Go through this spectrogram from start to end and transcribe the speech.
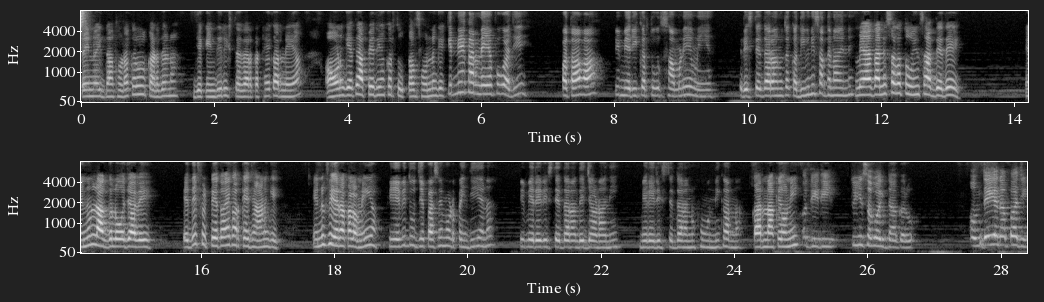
ਤੈਨੂੰ ਇਦਾਂ ਥੋੜਾ ਘਰੋਂ ਕੱਢ ਦੇਣਾ। ਜੇ ਕਹਿੰਦੀ ਰਿਸ਼ਤੇਦਾਰ ਇਕੱਠੇ ਕਰਨੇ ਆ ਆਉਣਗੇ ਤੇ ਆਪੇ ਦੀਆਂ ਕਰਤੂਤਾਂ ਸੁਣਨਗੇ ਕਿੰਨੇ ਕਰਨੇ ਆ ਭੂਆ ਜੀ? ਪਤਾ ਵਾ ਵੀ ਮੇਰੀ ਕਰਤੂਤ ਸਾਹਮਣੇ ਆਉਣੀ ਆ। ਰਿਸ਼ਤੇਦਾਰਾਂ ਨੂੰ ਤਾਂ ਕਦੀ ਵੀ ਨਹੀਂ ਸੱਦਣਾ ਇਹਨੇ। ਮੈਂ ਤਾਂ ਨਹੀਂ ਸਗੋਂ ਤੂੰ ਹੀ ਸਾਦੇ ਦੇ। ਇਹਨੂੰ ਲੱਗ ਲੋ ਜਾਵੇ। ਇਹਦੇ ਫਿੱਟੇ ਤੋਂ ਇਹ ਕਰਕੇ ਜਾਣਗੇ। ਇਹਨੂੰ ਫੇਰ ਅਕਲ ਆਉਣੀ ਆ। ਇਹ ਵੀ ਦੂਜੇ ਪਾਸੇ ਮੁੜ ਪੈਂਦੀ ਹੈ ਨਾ ਵੀ ਮੇਰੇ ਰਿਸ਼ਤੇਦਾਰਾਂ ਦੇ ਜਾਣਾ ਨਹੀਂ ਮੇਰੇ ਰਿਸ਼ਤੇਦਾਰਾਂ ਨੂੰ ਫੋਨ ਨਹੀਂ ਕਰਨਾ। ਕਰਨਾ ਕਿਉਂ ਨਹੀਂ? ਉਹ ਦੀਦੀ ਤੁਸੀਂ ਸਗੋਂ ਇਦਾਂ ਕਰੋ। ਆਉਂਦੇ ਆ ਨਾ ਭਾਜੀ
